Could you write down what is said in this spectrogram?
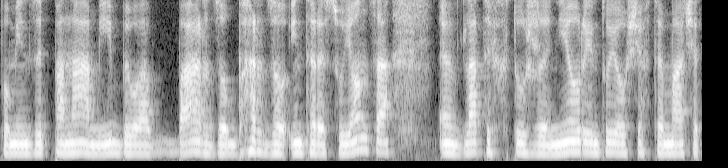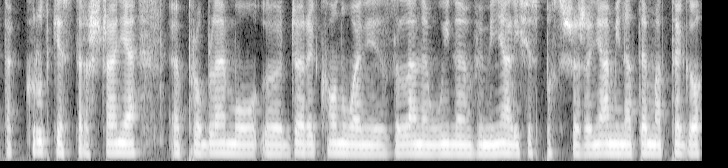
pomiędzy panami była bardzo, bardzo interesująca. E, dla tych, którzy nie orientują się w temacie, tak krótkie streszczenie e, problemu Jerry Conway z Lenem Winem wymieniali się spostrzeżeniami na temat tego,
